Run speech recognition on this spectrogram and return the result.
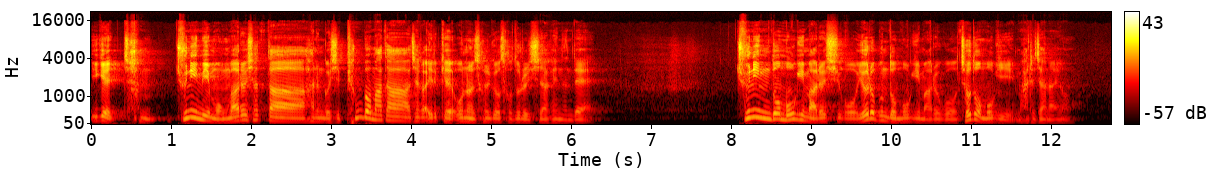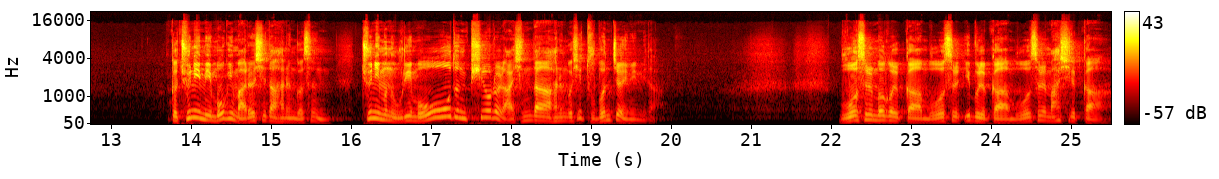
이게 참 주님이 목마르셨다 하는 것이 평범하다 제가 이렇게 오늘 설교 서두를 시작했는데 주님도 목이 마르시고 여러분도 목이 마르고 저도 목이 마르잖아요. 그러니까 주님이 목이 마르시다 하는 것은 주님은 우리 모든 필요를 아신다 하는 것이 두 번째 의미입니다. 무엇을 먹을까, 무엇을 입을까, 무엇을 마실까,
